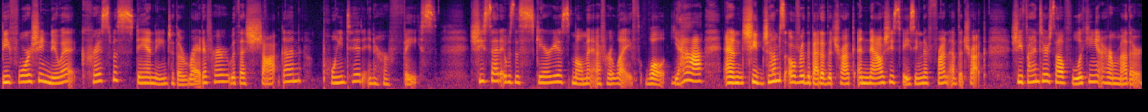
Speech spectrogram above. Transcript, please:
Before she knew it, Chris was standing to the right of her with a shotgun pointed in her face. She said it was the scariest moment of her life. Well, yeah. And she jumps over the bed of the truck and now she's facing the front of the truck. She finds herself looking at her mother,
